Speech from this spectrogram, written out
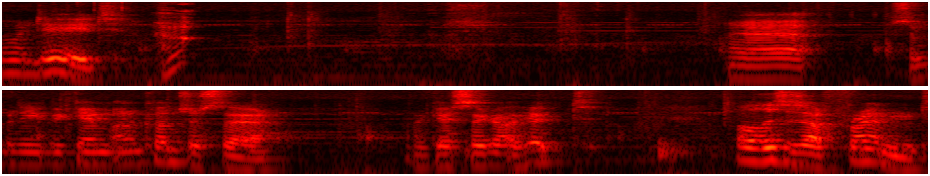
Oh, indeed. Uh, somebody became unconscious there. I guess they got hit. Oh, this is our friend.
